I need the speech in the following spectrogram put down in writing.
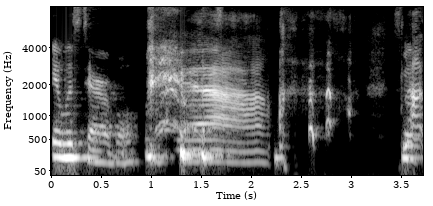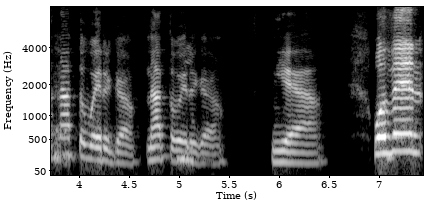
it was terrible yeah not not the way to go not the way to mm-hmm. go yeah well then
